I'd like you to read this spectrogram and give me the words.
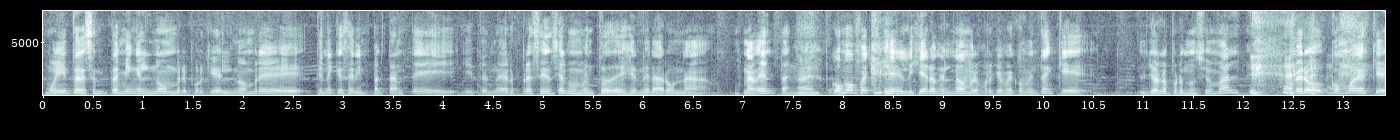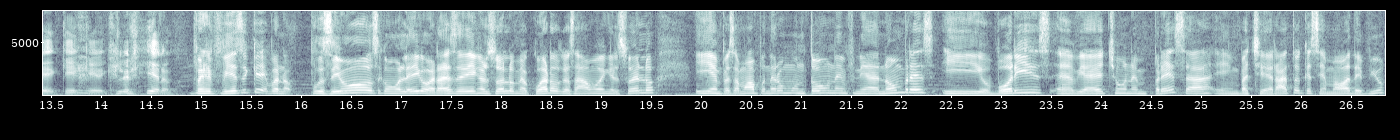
Muy interesante también el nombre, porque el nombre eh, tiene que ser impactante y, y tener presencia al momento de generar una, una venta. Una venta. ¿Cómo fue que eligieron el nombre? Porque me comentan que yo lo pronuncio mal, pero ¿cómo es que, que, que- que lo eligieron? Pues fíjese que, bueno, pusimos, como le digo, ¿verdad? Ese día en el suelo, me acuerdo que estábamos en el suelo y empezamos a poner un montón, una infinidad de nombres y Boris había hecho una empresa en bachillerato que se llamaba The View.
